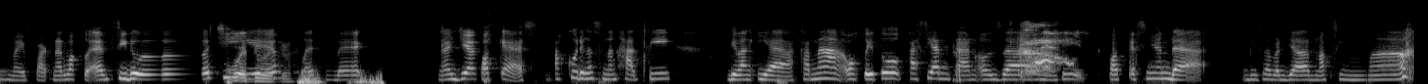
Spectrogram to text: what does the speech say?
my partner waktu MC dulu, Cie, flashback, ngajak podcast. Aku dengan senang hati bilang iya, karena waktu itu kasihan kan Oza nanti podcastnya ndak bisa berjalan maksimal.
